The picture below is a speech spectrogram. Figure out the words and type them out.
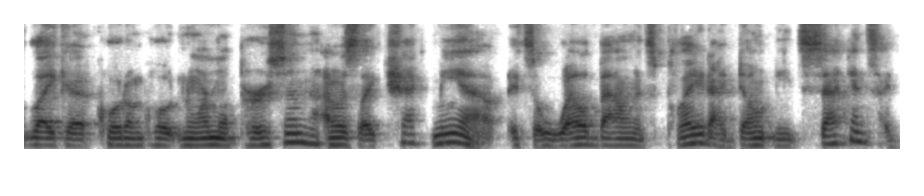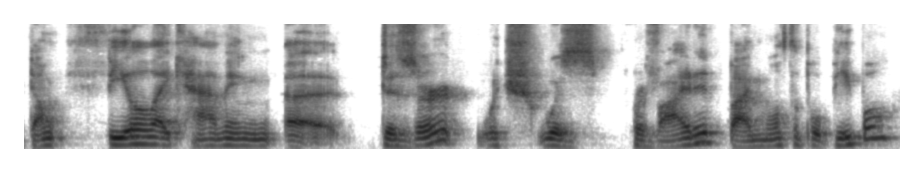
like a quote unquote normal person. I was like, check me out. It's a well balanced plate. I don't need seconds. I don't feel like having a dessert, which was provided by multiple people.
